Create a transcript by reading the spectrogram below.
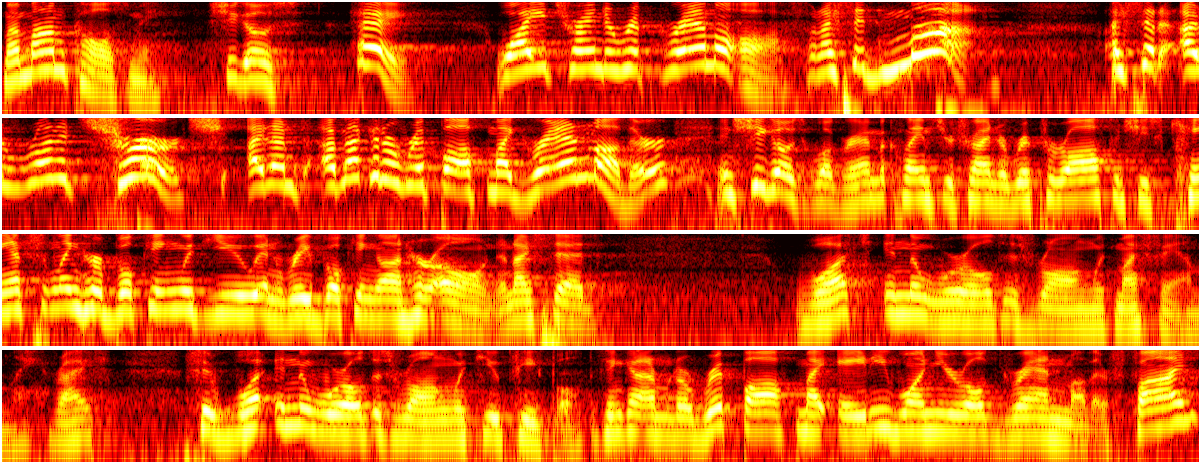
My mom calls me. She goes, Hey, why are you trying to rip grandma off? And I said, Mom, I said, I run a church. and I'm, I'm not going to rip off my grandmother. And she goes, Well, grandma claims you're trying to rip her off, and she's canceling her booking with you and rebooking on her own. And I said, What in the world is wrong with my family, right? I said, What in the world is wrong with you people? Thinking I'm going to rip off my 81 year old grandmother. Fine,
